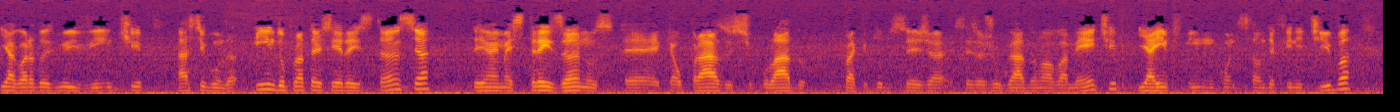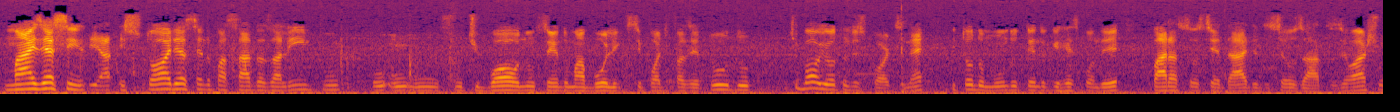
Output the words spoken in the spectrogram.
e agora 2020 a segunda. Indo para a terceira instância, tem aí mais três anos é, que é o prazo estipulado para que tudo seja, seja julgado novamente e aí em, em, condição definitiva. Mas é assim, histórias sendo passadas a limpo, o, o, o, futebol não sendo uma bolha em que se pode fazer tudo, futebol e outros esportes, né? E todo mundo tendo que responder para a sociedade dos seus atos. Eu acho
